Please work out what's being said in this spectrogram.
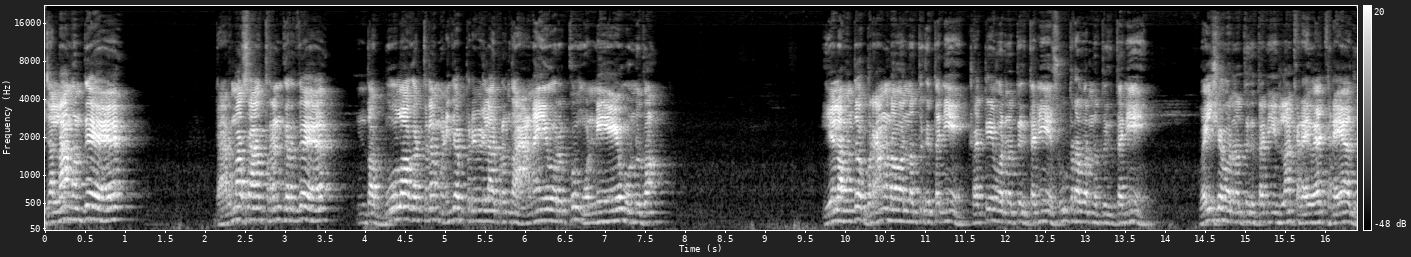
இதெல்லாம் வந்து தர்மசாஸ்திரங்கிறது இந்த பூலோகத்தில் மனித பிரிவுகளாக பிறந்த அனைவருக்கும் ஒன்றே ஒன்று தான் இதில் வந்து பிராமண வர்ணத்துக்கு தனி சத்திரிய வர்ணத்துக்கு தனி சூத்திர வர்ணத்துக்கு தனி வைசிய வர்ணத்துக்கு தனியெல்லாம் கிடையவே கிடையாது.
